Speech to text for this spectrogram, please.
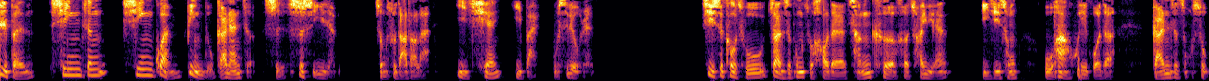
日本新增新冠病毒感染者是四十一人，总数达到了一千一百五十六人。即使扣除“钻石公主号”的乘客和船员，以及从武汉回国的感染者总数，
